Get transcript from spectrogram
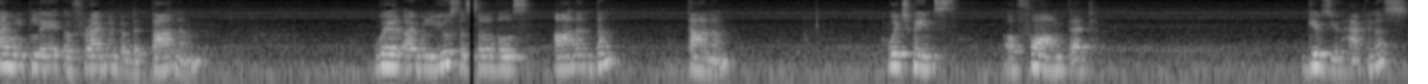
I will play a fragment of the Tanam where I will use the syllables Anantam, Tanam, which means a form that gives you happiness.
